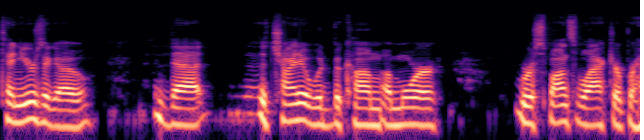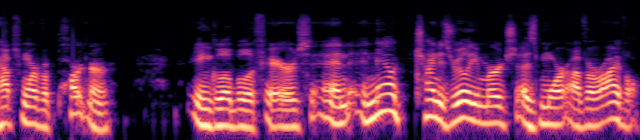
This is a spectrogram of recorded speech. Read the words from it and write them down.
10 years ago that China would become a more responsible actor, perhaps more of a partner in global affairs. And, and now China's really emerged as more of a rival.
